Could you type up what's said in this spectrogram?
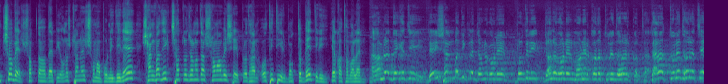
উৎসবের সপ্তাহব্যাপী অনুষ্ঠানের সমাপনী দিনে সাংবাদিক, ছাত্র জনতার সমাবেশে প্রধান অতিথির বক্তব্যে তিনি একথা বলেন। আমরা দেখেছি যে সাংবাদিকরা জনগণের প্রতিনিধি জনগণের মনের কথা তুলে ধরার কথা। তারা তুলে ধরেছে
